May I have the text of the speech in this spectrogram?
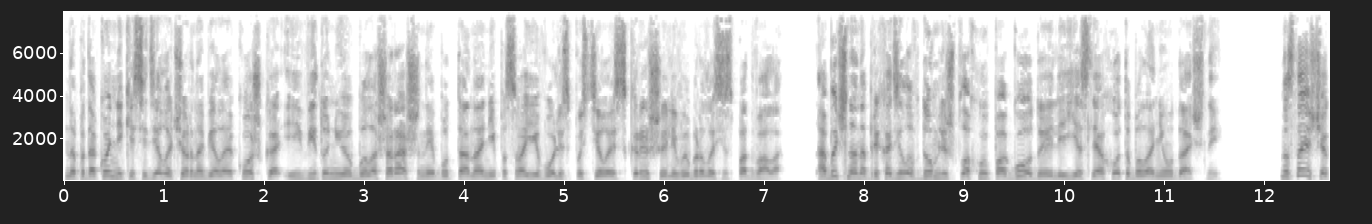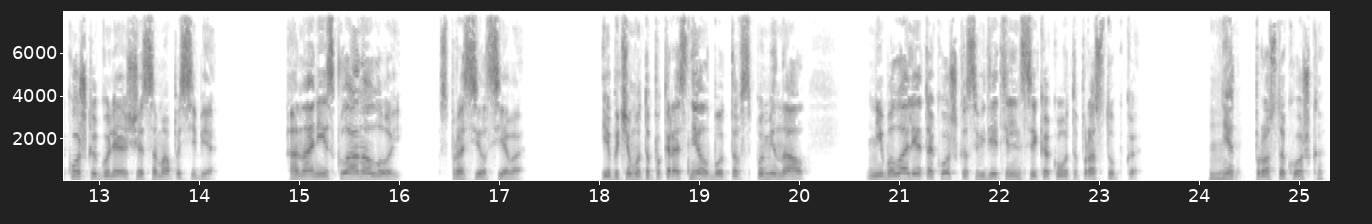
На подоконнике сидела черно-белая кошка, и вид у нее был ошарашенный, будто она не по своей воле спустилась с крыши или выбралась из подвала. Обычно она приходила в дом лишь в плохую погоду или если охота была неудачной. Настоящая кошка, гуляющая сама по себе. «Она не из клана Лой?» — спросил Сева. И почему-то покраснел, будто вспоминал, не была ли эта кошка свидетельницей какого-то проступка. «Нет, просто кошка»,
